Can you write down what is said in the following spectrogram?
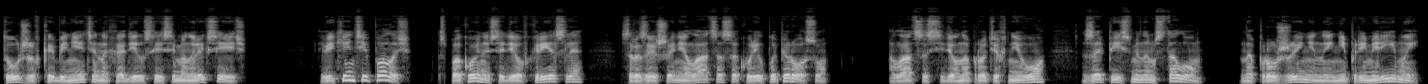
Тут же в кабинете находился и Семен Алексеевич. Викентий Павлович спокойно сидел в кресле, с разрешения Лациса курил папиросу. Лацис сидел напротив него за письменным столом, напружиненный, непримиримый,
